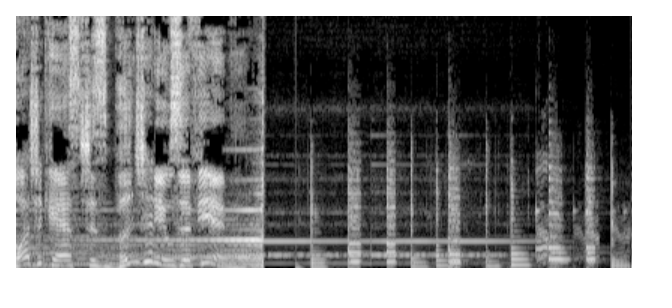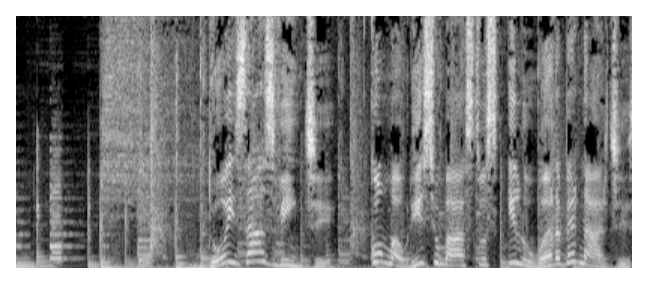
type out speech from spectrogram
Podcasts Bangerils FM. Dois às 20, com Maurício Bastos e Luana Bernardes.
